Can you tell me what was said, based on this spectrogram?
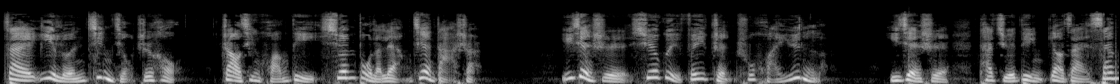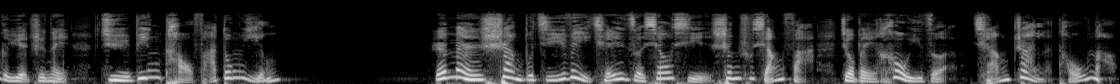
在一轮敬酒之后，肇庆皇帝宣布了两件大事儿：一件是薛贵妃诊出怀孕了；一件是他决定要在三个月之内举兵讨伐东瀛。人们尚不及为前一则消息生出想法，就被后一则强占了头脑。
